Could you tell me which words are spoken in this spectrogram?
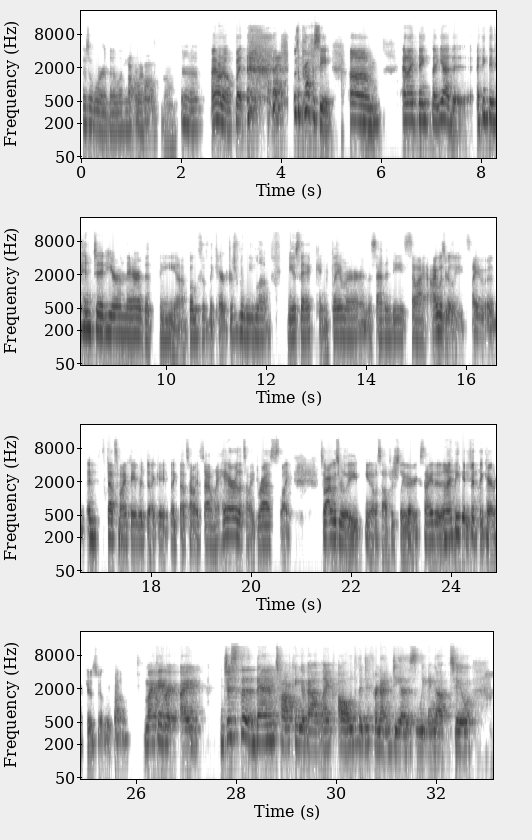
there's a word that I'm looking for. No. Uh, I don't know, but it was a prophecy. Um, mm-hmm and I think that yeah, the, I think they've hinted here and there that the uh, both of the characters really love music and glamour in the '70s. So I, I was really excited, and that's my favorite decade. Like that's how I style my hair, that's how I dress. Like So I was really, you know, selfishly very excited. And I think it fit the characters really well. My favorite, I just the them talking about like all of the different ideas leading up to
